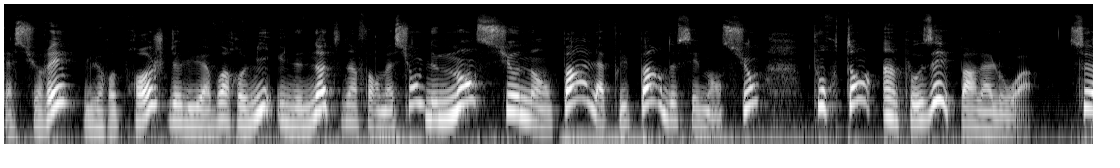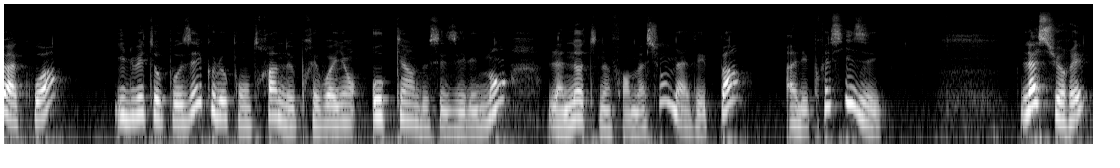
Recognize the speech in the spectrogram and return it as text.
L'assuré lui reproche de lui avoir remis une note d'information ne mentionnant pas la plupart de ces mentions, pourtant imposées par la loi. Ce à quoi il lui est opposé que le contrat ne prévoyant aucun de ces éléments, la note d'information n'avait pas à les préciser. L'assuré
